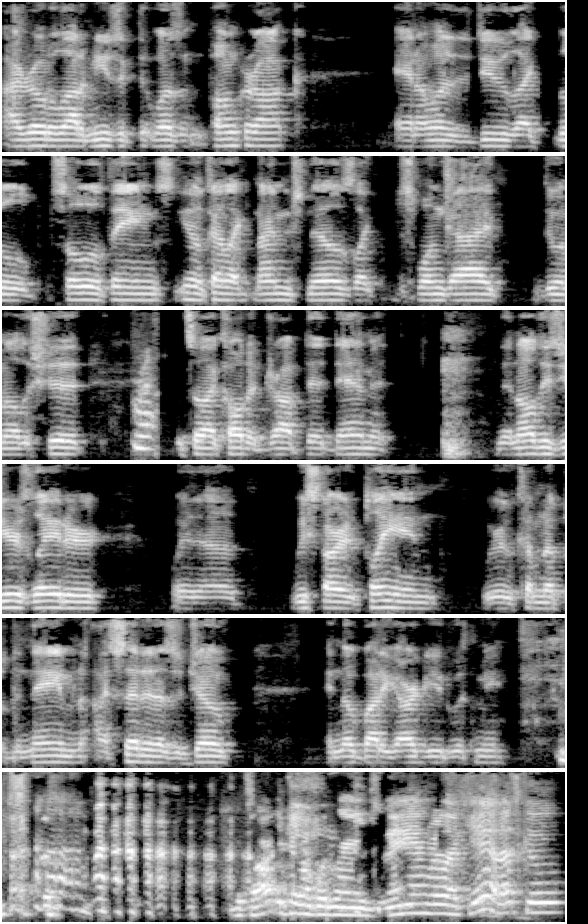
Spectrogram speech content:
I wrote a lot of music that wasn't punk rock, and I wanted to do like little solo things, you know, kind of like Nine Inch Nails, like just one guy doing all the shit. Right. And so I called it Drop Dead Dammit. then all these years later, when uh, we started playing, we were coming up with the name, and I said it as a joke and nobody argued with me. It's hard to come up with names, man. We're like, yeah, that's cool.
